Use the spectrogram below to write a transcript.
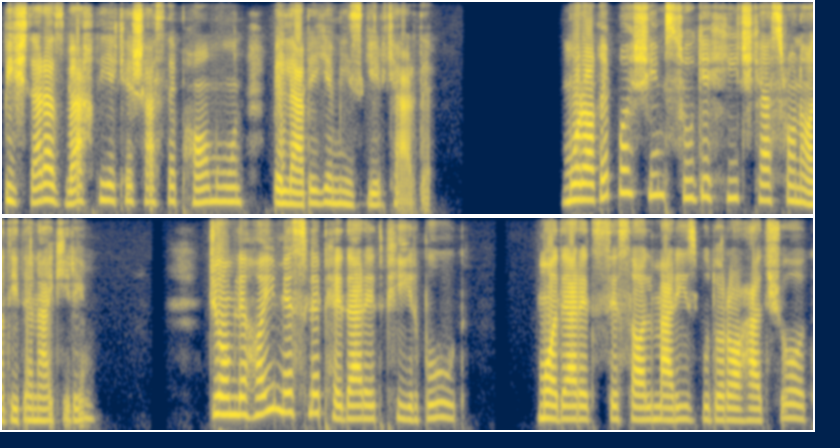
بیشتر از وقتیه که شست پامون به لبه میزگیر کرده. مراقب باشیم سوگ هیچ کس رو نادیده نگیریم. جمله هایی مثل پدرت پیر بود، مادرت سه سال مریض بود و راحت شد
